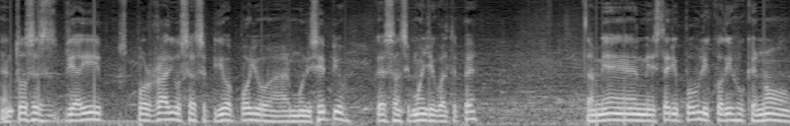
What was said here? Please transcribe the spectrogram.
Entonces de ahí pues, por radio se pidió apoyo al municipio, que es San Simón y Igualtepec. También el Ministerio Público dijo que no,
